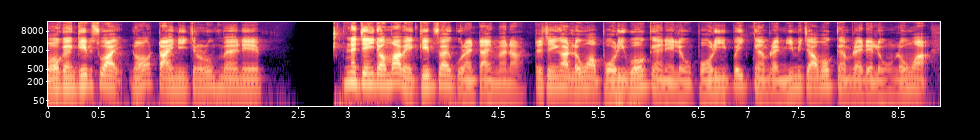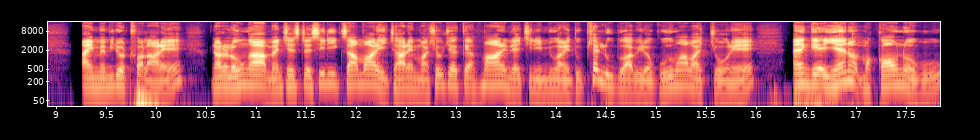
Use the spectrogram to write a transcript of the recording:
Morgan Gibbs White နော်တိုင်နီကျွန်တော်တို့မှန်တယ် နှစ်ကြိမ်တောင်မှပဲ Gibbs White ကိုယ်တိုင်တိုင်မှန်တာတစ်ချိန်ကလုံးဝ body ball ကန်တယ်လုံး body ပိတ်ကန်ပလိုက်မြေမကြဘောကန်ပလိုက်တဲ့လုံးလုံးဝတိုင်မှန်ပြီးတော့ထွက်လာတယ်နောက်တစ်လုံးက Manchester City ကစားမားတွေကြားထဲမှာရှုပ်ချက်ကမှားနေတဲ့အခြေအနေမျိုးကနေသူဖြတ်လူသွားပြီးတော့ဂိုးသမားမှာကြော်တယ်အန်ဂယ်အရန်တော့မကောင်းတော့ဘူး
